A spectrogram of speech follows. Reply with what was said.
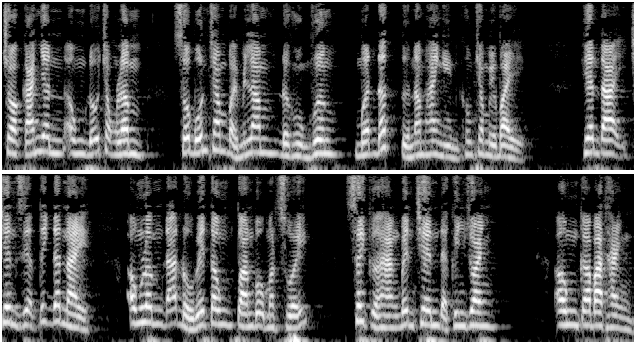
cho cá nhân ông Đỗ Trọng Lâm, số 475 đường Hùng Vương, mượn đất từ năm 2017. Hiện tại trên diện tích đất này, ông Lâm đã đổ bê tông toàn bộ mặt suối, xây cửa hàng bên trên để kinh doanh. Ông Ca Ba Thành,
